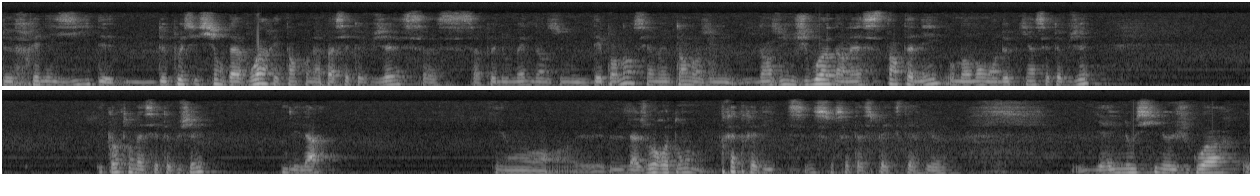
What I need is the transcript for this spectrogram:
de frénésie, de, de possession d'avoir, et tant qu'on n'a pas cet objet, ça, peut nous mettre dans une dépendance et en même temps dans une, dans une joie dans l'instantané, au moment où on obtient cet objet. Et quand on a cet objet, il est là. Et la joie retombe très très vite sur cet aspect extérieur. Il y a une, aussi une joie euh,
